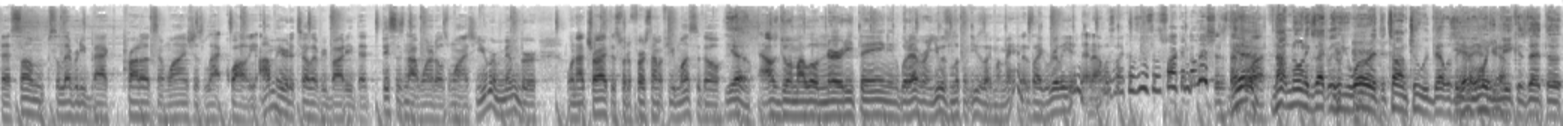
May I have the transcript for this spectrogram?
that some celebrity-backed products and wines just lack quality. I'm here to tell everybody that this is not one of those wines. You remember when I tried this for the first time a few months ago? Yeah. And I was doing my little nerdy thing and whatever, and you was looking, you was like, my man is like really in that. I was like, 'Cause this is fucking delicious. That's yeah, why. not knowing exactly who you were at the time too, that was Yeah, even yeah, more yeah. unique. Is that the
